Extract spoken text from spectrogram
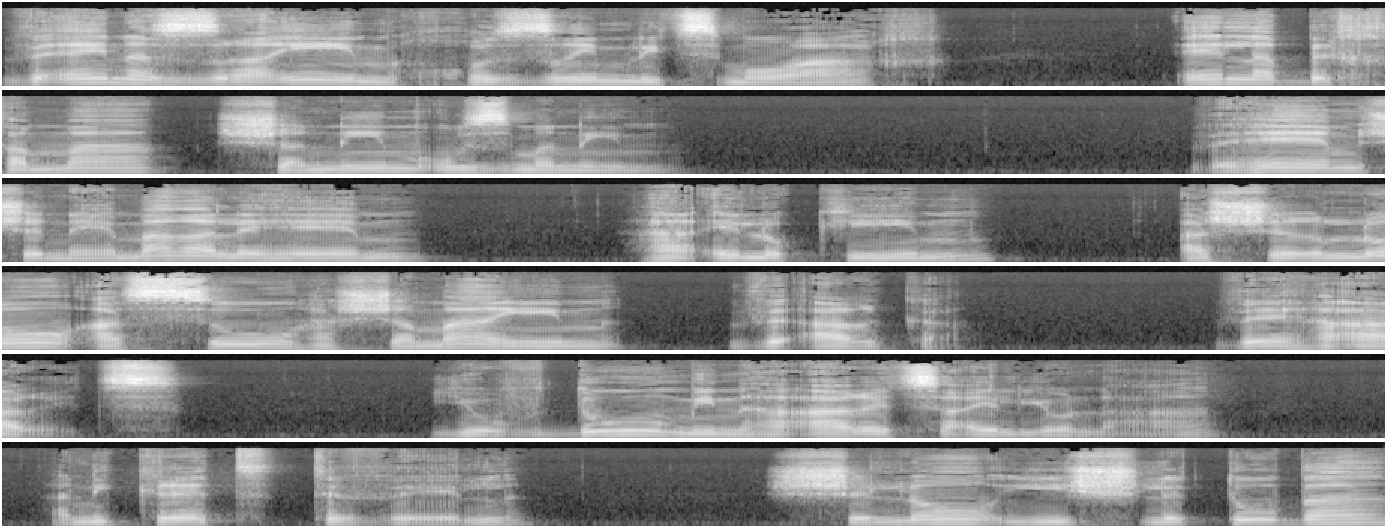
ואין הזרעים חוזרים לצמוח, אלא בכמה שנים וזמנים. והם שנאמר עליהם, האלוקים, אשר לא עשו השמיים וארכה, והארץ. יאבדו מן הארץ העליונה, הנקראת תבל, שלא ישלטו בה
